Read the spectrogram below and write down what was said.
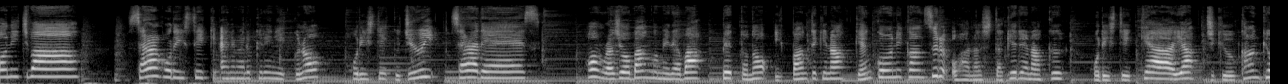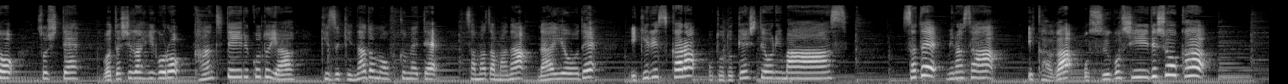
こんにちは。サラホリスティックアニマルクリニックのホリスティック獣医、サラです。本ラジオ番組では、ペットの一般的な健康に関するお話だけでなく、ホリスティックケアや地球環境、そして私が日頃感じていることや気づきなども含めて、様々な内容でイギリスからお届けしております。さて、皆さん、いかがお過ごしでしょうか？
